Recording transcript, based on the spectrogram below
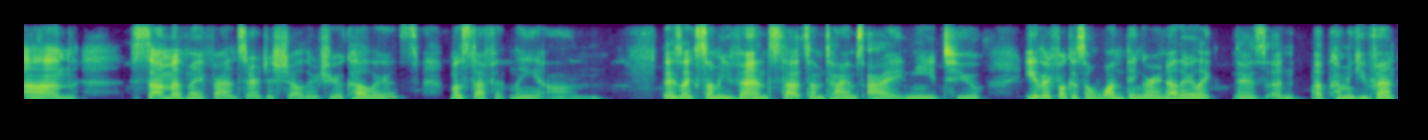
Um, some of my friends started to show their true colors. Most definitely, um, there's like some events that sometimes I need to either focus on one thing or another. Like there's an upcoming event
